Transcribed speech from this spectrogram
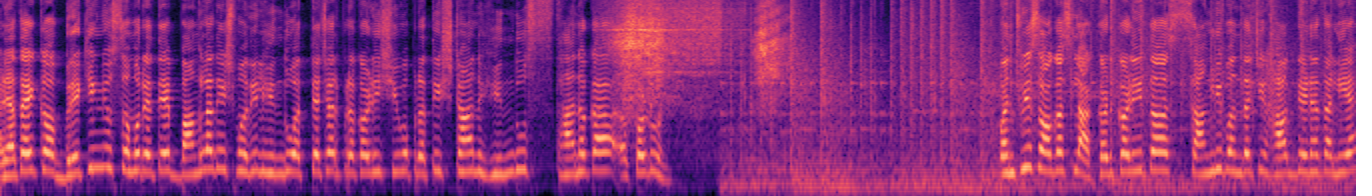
आणि आता एक ब्रेकिंग न्यूज समोर येते. बांगलादेशमधील हिंदू अत्याचार प्रकरणी शिवप्रतिष्ठान हिंदू स्थानकाकडून. पंचवीस ऑगस्टला कडकडीत सांगली बंदची हाक देण्यात आली आहे.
